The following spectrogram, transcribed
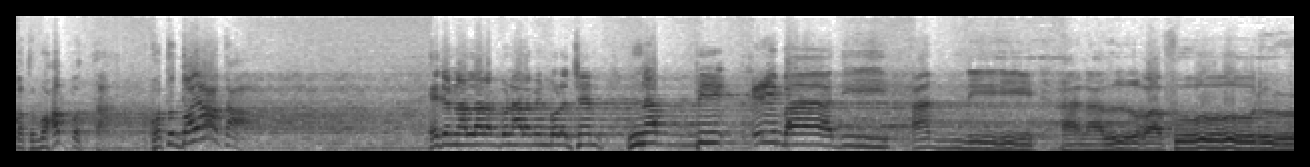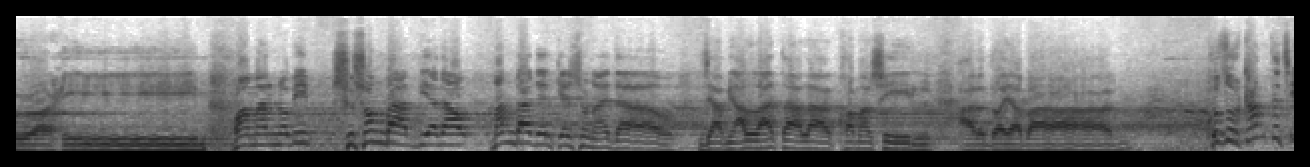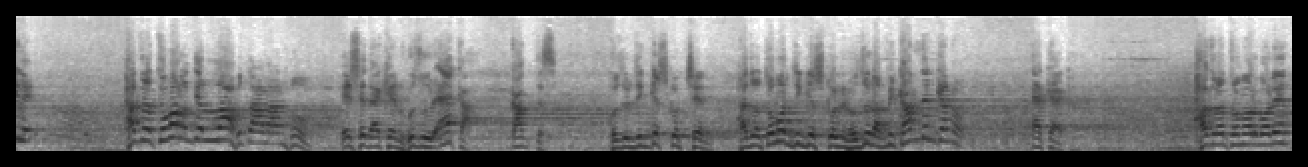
কত মহব্বত তার কত দয়া তার এই জন্য আল্লাহ রাব্বুল আলামিন বলেছেন, নাব্বি ইবাদি আন্নি আনাল গফুরুর রহিম। আমার নবী, সুসংবাদ দিয়ে দাও, বান্দাদেরকে শোনায় দাও, যে আমি আল্লাহ তাআলা ক্ষমাশীল আর দয়াবান। হুজুর কাঁদতেছিলেন হাজরত তোমার রাদিয়াল্লাহু তাআলা আনহু এসে দেখেন হুজুর একা কাঁদতেছে। হুজুর জিজ্ঞেস করছেন হাজরত তোমার জিজ্ঞেস করলেন, হুজুর, আপনি কাঁদেন কেন? একা একা। হজরত ওমর বলেন,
